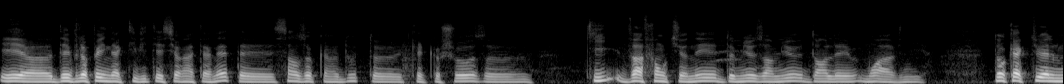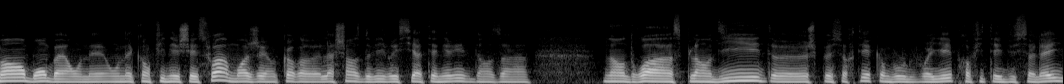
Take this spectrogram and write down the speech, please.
et développer une activité sur internet est sans aucun doute quelque chose qui va fonctionner de mieux en mieux dans les mois à venir. Donc actuellement, bon ben on est, on est confiné chez soi. Moi j'ai encore euh, la chance de vivre ici à Tenerife dans un, endroit splendide, euh, je peux sortir comme vous le voyez, profiter du soleil.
